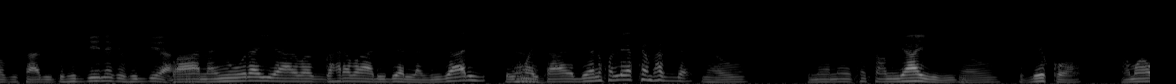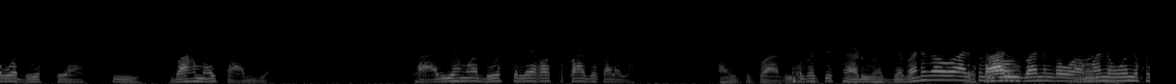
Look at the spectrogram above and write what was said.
अब शादी तो हुज्जे ने के हुज्जे आ। बा नहीं हो रही यार वो घर वाली दे लगी गाड़ी फिर हमारी हाँ। सारे बहन को लेके भाग गए। आओ तो मैंने उनको समझाई भी। आओ कि देखो हमारा वो दोस्त यार। हम्म। वह हमारी साड़ी है साड़ी हमारा दोस्त लेगा तो का बेकड़ो अरे तो भाभी तो बच्चे साड़ू भज्जा बन गओ यार तुम साड़ू बन गया मन क्या? उनको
